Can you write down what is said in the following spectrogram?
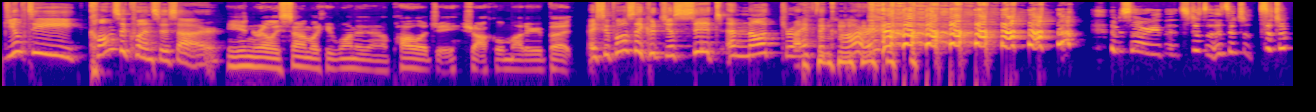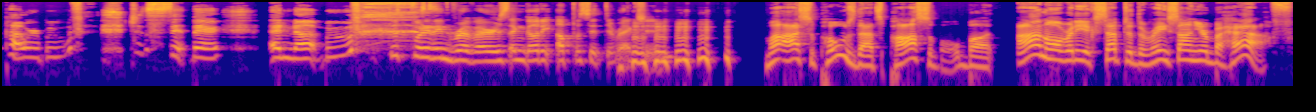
guilty consequences are. He didn't really sound like he wanted an apology, Shackle muttered, but I suppose I could just sit and not drive the car. I'm sorry, that's just it's such a, such a power move. just sit there and not move. just put it in reverse and go the opposite direction. well, I suppose that's possible, but Anne already accepted the race on your behalf.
